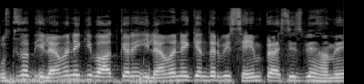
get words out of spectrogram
उसके साथ इलेवन ए की बात करें इलेवन ए के अंदर भी सेम प्राइसेस पे हमें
